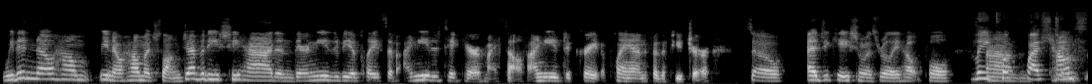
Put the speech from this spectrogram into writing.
we didn't know how, you know, how much longevity she had and there needed to be a place of I needed to take care of myself. I needed to create a plan for the future. So education was really helpful. Leigh, um, quick question. Counts-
